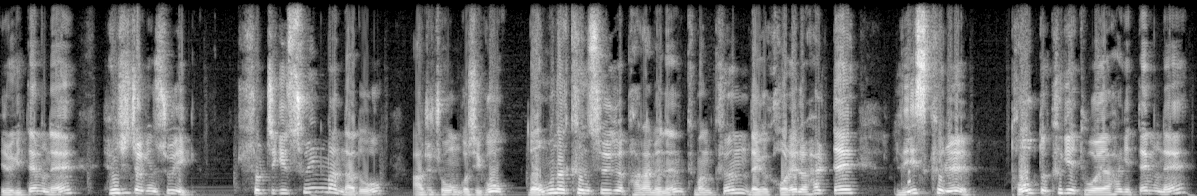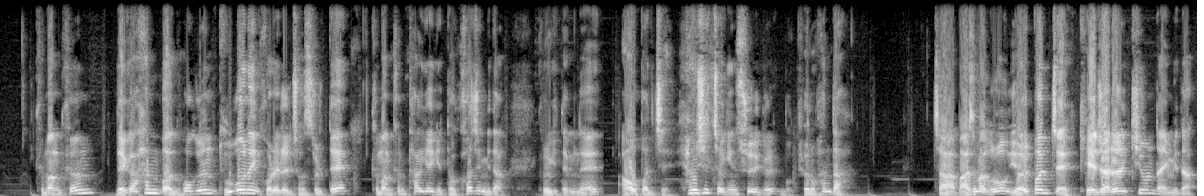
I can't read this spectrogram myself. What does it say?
이러기 때문에 현실적인 수익, 솔직히 수익만 나도 아주 좋은 것이고 너무나 큰 수익을 바라면은 그만큼 내가 거래를 할 때 리스크를 더욱더 크게 두어야 하기 때문에 그만큼 내가 한 번 혹은 두 번의 거래를 졌을 때 그만큼 타격이 더 커집니다. 그렇기 때문에 아홉 번째 현실적인 수익을 목표로 한다. 자 마지막으로 열 번째 계좌를 키운다입니다.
